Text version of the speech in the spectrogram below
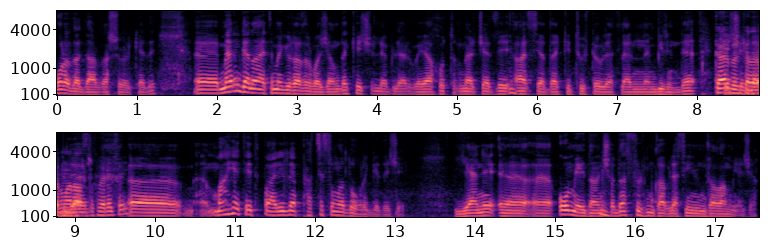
Orada qardaş ölkədir. Ə, mənim qənaətimə görə Azərbaycanda keçirilə bilər və yaxud Mərkəzi Asiyadakı türk dövlətlərindən birində Qərb ölkələri ölkələr buna razılıq verəcək? Ə, mahiyyət etibarilə proses ona doğru gedəcək. Yəni ə, ə, o meydançada sülh müqaviləsi imzalanmayacaq.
